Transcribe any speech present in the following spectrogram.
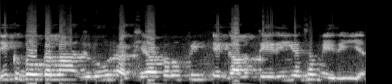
ਇੱਕ ਦੋ ਗੱਲਾਂ ਜ਼ਰੂਰ ਰੱਖਿਆ ਕਰੋ ਵੀ ਇਹ ਗੱਲ ਤੇਰੀ ਹੈ ਜਾਂ ਮੇਰੀ ਹੈ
